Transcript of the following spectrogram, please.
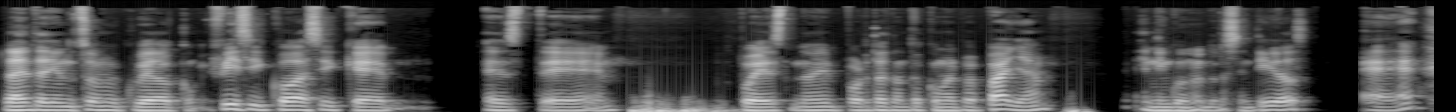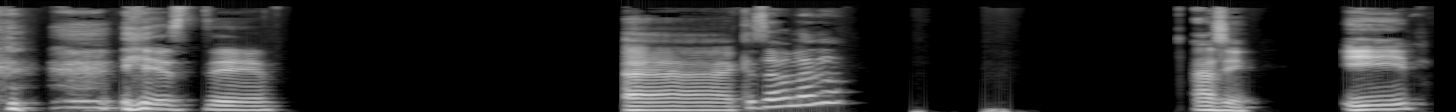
La neta, yo no soy muy cuidado con mi físico, así que, este, pues no me importa tanto comer papaya en ninguno de los sentidos. ¿Eh? y este. Uh, ¿Qué estaba hablando? Ah, sí. Y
